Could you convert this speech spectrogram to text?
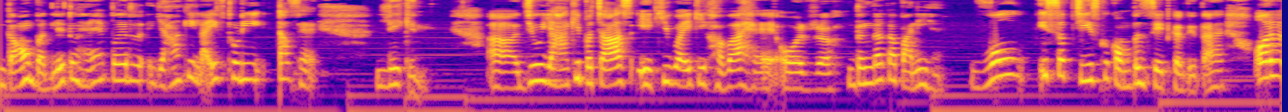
गाँव बदले तो हैं, पर यहाँ की लाइफ थोड़ी टफ है। लेकिन जो यहाँ की पचास ए की हवा है और गंगा का पानी है वो इस सब चीज़ को कॉम्पनसेट कर देता है। और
